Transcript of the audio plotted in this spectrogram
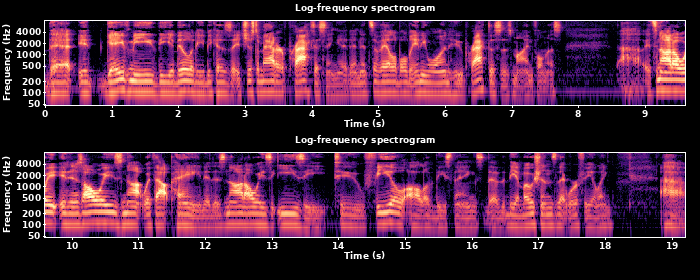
That it gave me the ability because it's just a matter of practicing it, and it's available to anyone who practices mindfulness. Uh, it's not always it is always not without pain. It is not always easy to feel all of these things the the emotions that we're feeling uh,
